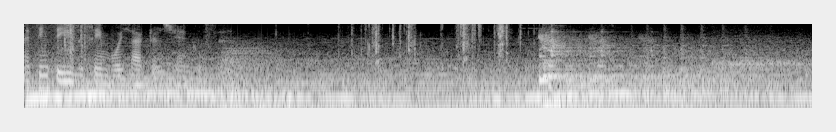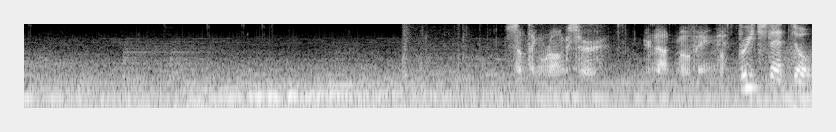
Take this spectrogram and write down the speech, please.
I think they use the same voice actor as Jango Something wrong, sir. You're not moving. Breach that door.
